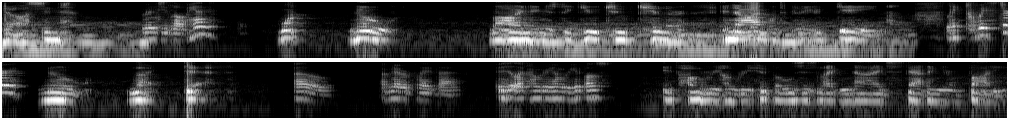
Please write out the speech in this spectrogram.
Dawson. Reggie Lopez? What? No. My name is the YouTube Killer, and I want to play a game. Like Twister? No, like Death. Oh, I've never played that. Is it like Hungry Hungry Hippos? If Hungry Hungry Hippos is like knives stabbing your body,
